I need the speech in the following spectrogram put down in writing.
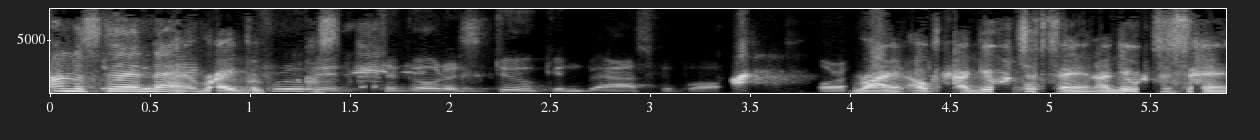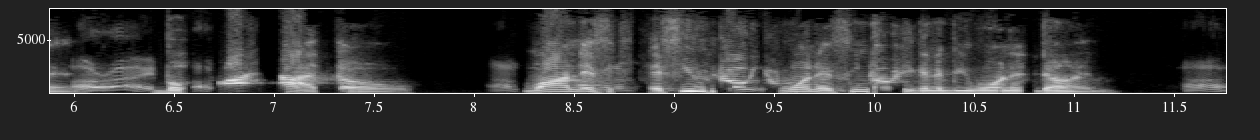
I understand that, right? Recruited to go to Duke in basketball. Right. Okay, I get what you're saying. I get what you're saying. All right. But why not though? One, if if you know you want, if you know you're gonna be one and done. Huh?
